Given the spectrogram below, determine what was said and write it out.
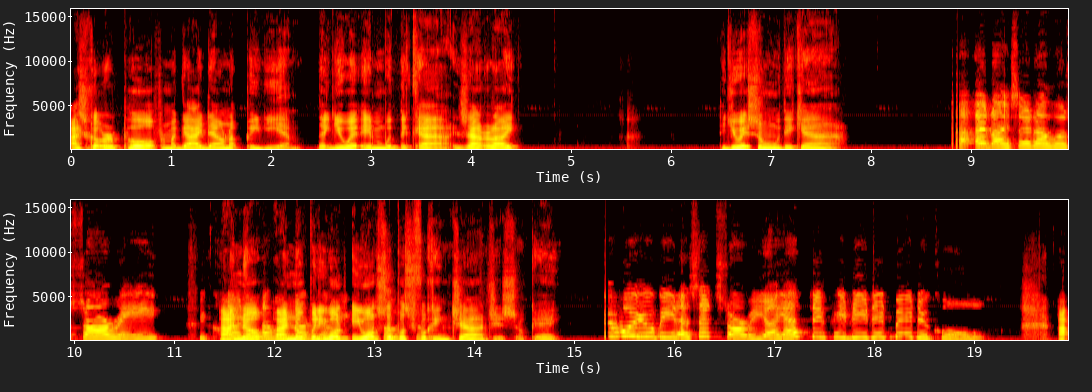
I just got a report from a guy down at PDM that you hit him with the car. Is that right? Did you hit someone with your car? And I said I was sorry. I know, was I know, but he under wants he wants to put fucking charges, okay? What do you mean? I said sorry. I asked if he needed medical. I,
